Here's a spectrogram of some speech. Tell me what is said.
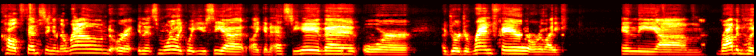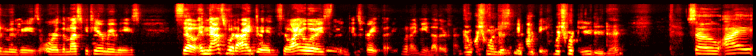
called fencing in the round, or and it's more like what you see at like an SCA event or a Georgia Ren fair, or like in the um, Robin Hood movies or the Musketeer movies. So, and that's what I did. So I always think it's great that when I meet other fencers. And which one does Makes me happy. which one do you do, Day? So I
